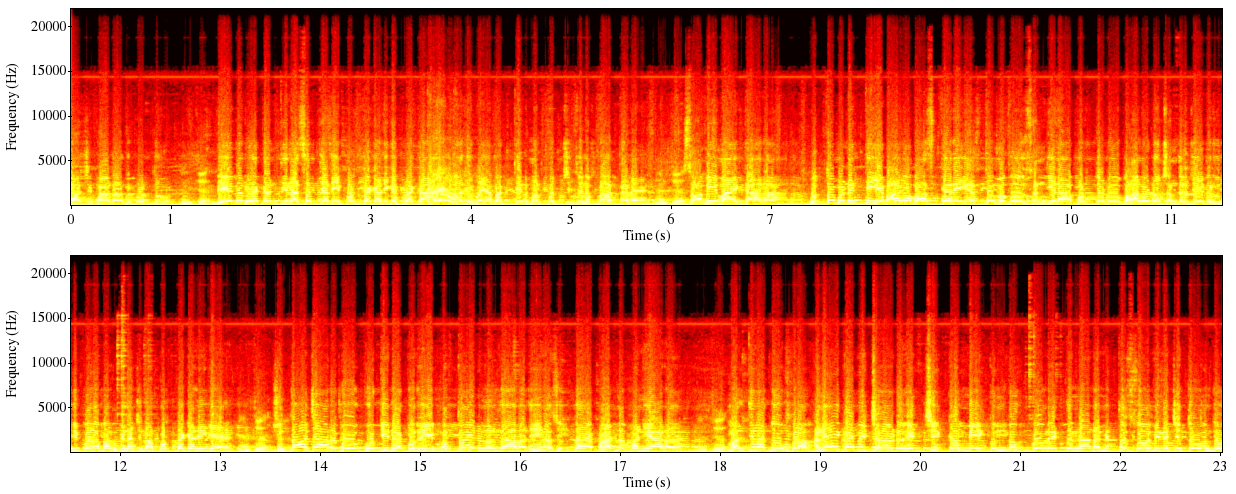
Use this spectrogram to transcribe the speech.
ರಾಶಿ ಕಾಡಾದ. ಕೊಟ್ಟು ದೇವರ ಕಂತಿನ ಸತ್ಯದಿ ಪುಟ್ಟಗಳಿಗೆ ಪ್ರಕಾರವಾದ ಭಯಭಕ್ತಿ ಮಲ್ಪುಚ್ಚಿನ ಪ್ರಾರ್ಥನೆ. ಸ್ವಾಮಿ ಮಾಯಕಾರ ಉತ್ತಮ ನೆತ್ತಿ ಬಾಲ ಭಾಸ್ಕರೇ ಅಸ್ತಮಗು ಸಂಜಿನ ಪೊಟ್ಟುಡು ಬಾಲಡು ಚಂದ್ರಜೇವರು ಉದಿಪನ ಬರ್ಪಿನಚಿನ ಪುಟ್ಟಗಳಿಗೆ. ಶುದ್ಧಾಚಾರದು ಕೂಟಿನ ಕುರಿ ಪತ್ತಾಯಿನ ನಂದಾಲ ದೀನ ಸುತ್ತ ಪಾಡ್ನ ಪಣಿಯಾರ. ಮಲ್ತಿನ ಧೂಪ ಅನೇಕ ವಿಚಾರಡು ಹೆಚ್ಚಿ ಕಮ್ಮಿ ಕುಂದು ಕೋರೆತ್ತು ನಾನ ಮಿತ್ತ ಸ್ವಾಮಿನ ಚಿತ್ತು ಒಂದು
